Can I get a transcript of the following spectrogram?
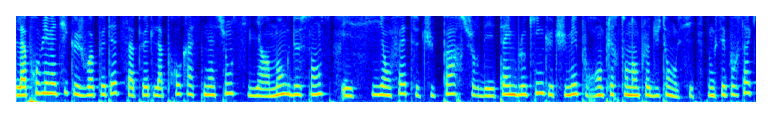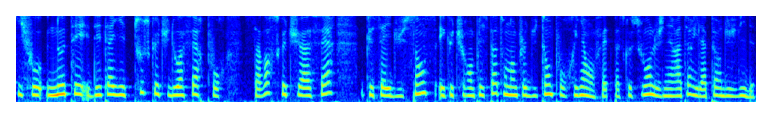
La problématique que je vois peut-être, ça peut être la procrastination s'il y a un manque de sens et si en fait tu pars sur des time blocking que tu mets pour remplir ton emploi du temps aussi. Donc c'est pour ça qu'il faut noter, détailler tout ce que tu dois faire pour savoir ce que tu as à faire, que ça ait du sens et que tu remplisses pas ton emploi du temps pour rien en fait, parce que souvent le générateur il a peur du vide.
